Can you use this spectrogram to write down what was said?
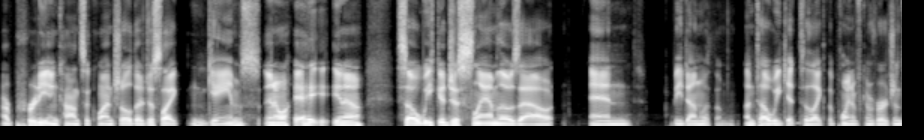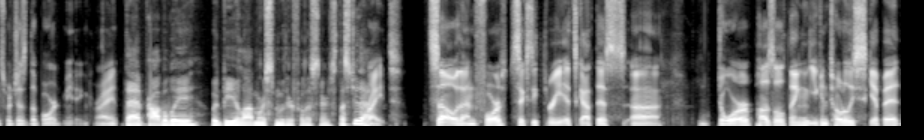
are pretty inconsequential. They're just like games in a way, you know. So we could just slam those out and be done with them until we get to like the point of convergence, which is the board meeting, right? That probably would be a lot more smoother for listeners. Let's do that. Right. So then 463, it's got this uh door puzzle thing, you can totally skip it.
